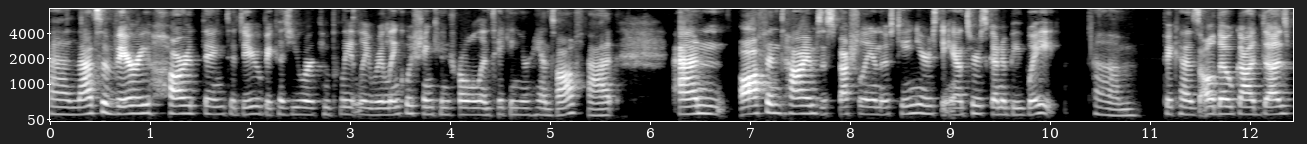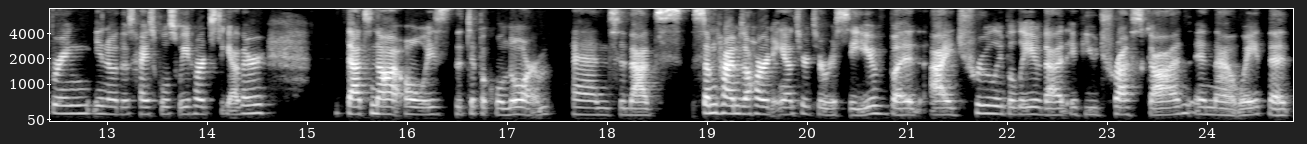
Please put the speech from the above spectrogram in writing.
And that's a very hard thing to do because you are completely relinquishing control and taking your hands off that. And oftentimes, especially in those teen years, the answer is going to be wait. Um, because although God does bring, you know, those high school sweethearts together, that's not always the typical norm. And so that's sometimes a hard answer to receive. But I truly believe that if you trust God in that way, that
